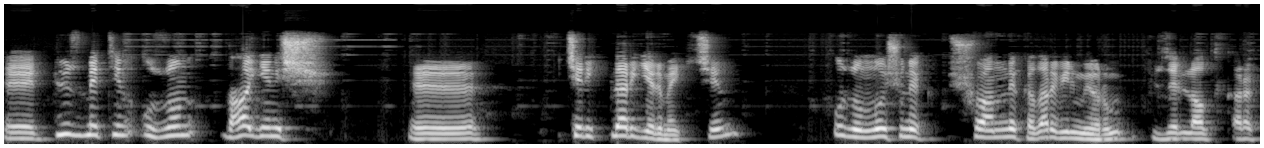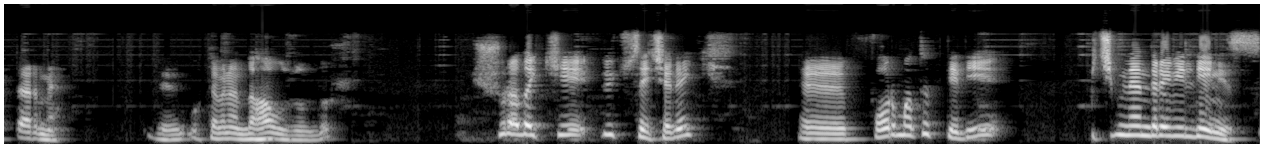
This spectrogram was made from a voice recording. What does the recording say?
e, düz metin uzun daha geniş e, içerikler girmek için uzunluğu şu, ne, şu an ne kadar bilmiyorum. 156 karakter mi? E, muhtemelen daha uzundur. Şuradaki 3 seçenek e, formatı dediği biçimlendirebildiğiniz,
